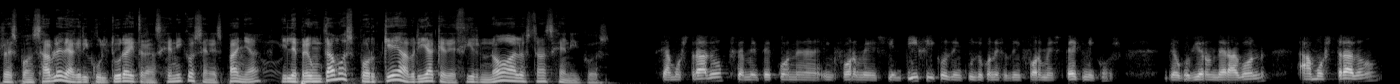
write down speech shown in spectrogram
responsable de Agricultura y Transgénicos en España, y le preguntamos por qué habría que decir no a los transgénicos. Se ha mostrado, especialmente con eh, informes científicos, incluso con esos informes técnicos del gobierno de Aragón, ha mostrado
